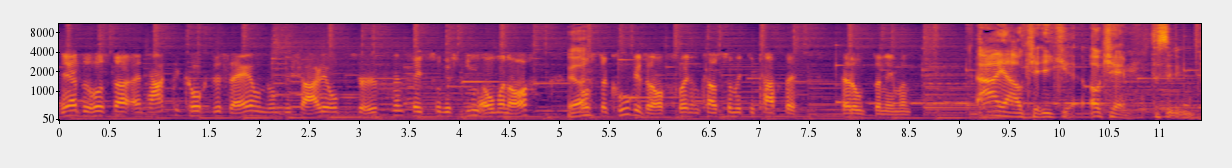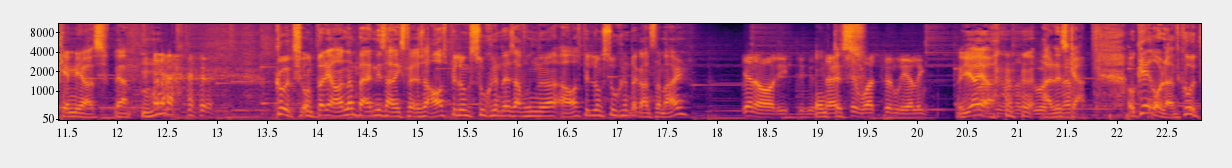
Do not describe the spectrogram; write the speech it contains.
ja, du hast da ein hackgekochtes Ei und um die Schale oben zu öffnen, setzt du das Ding oben auf, Ja. hast eine Kugel drauf und kannst du mit die Kappe herunternehmen. Ah ja, okay, ich, okay, das kenne mich aus. Ja. Mhm. Gut, und bei den anderen beiden ist auch nichts. Also Ausbildungssuchender ist einfach nur ein Ausbildungssuchender, ganz normal. Genau, richtig. Das Und deutsche das- Wort für Lehrling. Ja, ja, alles ne? klar. Okay, Roland, gut.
